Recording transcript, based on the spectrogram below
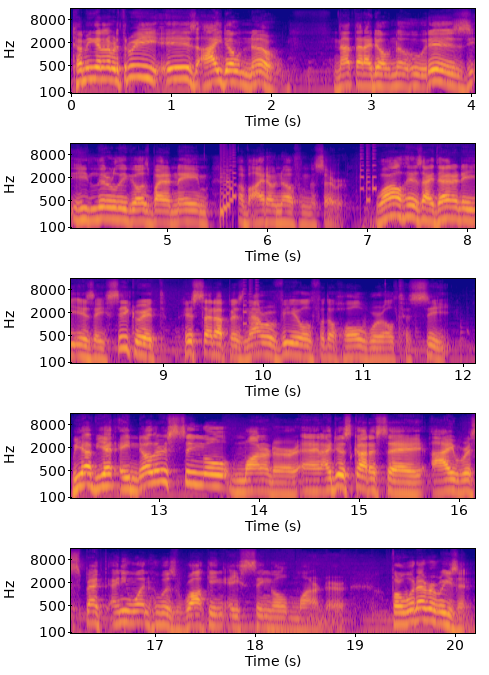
Coming in at number three is I Don't Know. Not that I don't know who it is, he literally goes by the name of I Don't Know from the server. While his identity is a secret, his setup is now revealed for the whole world to see. We have yet another single monitor, and I just gotta say, I respect anyone who is rocking a single monitor. For whatever reason,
